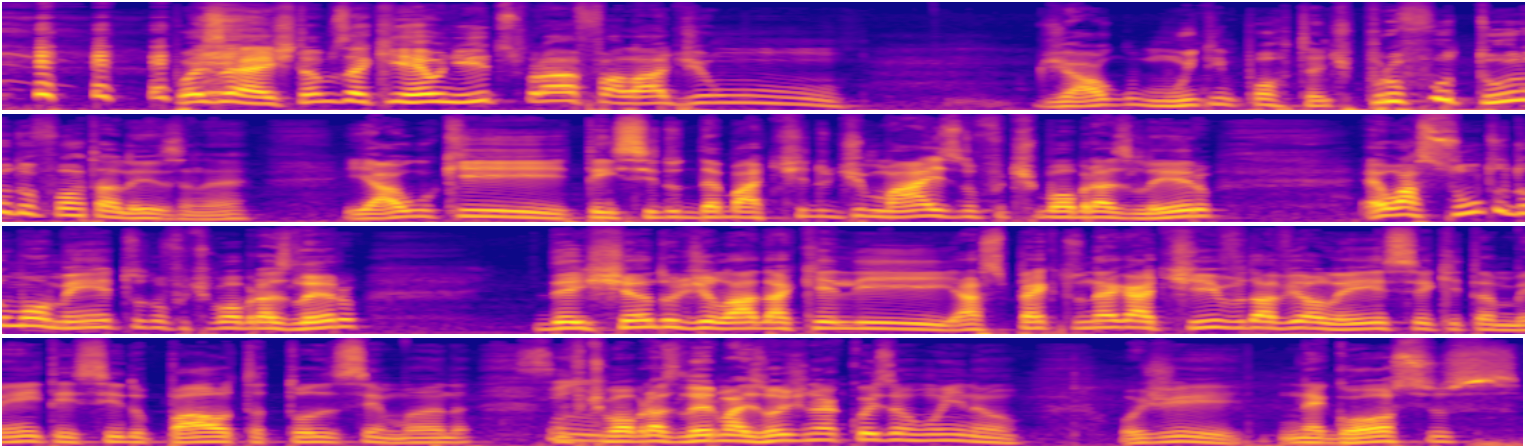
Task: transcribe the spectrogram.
pois é, estamos aqui reunidos para falar de um de algo muito importante para o futuro do Fortaleza, né? E algo que tem sido debatido demais no futebol brasileiro. É o assunto do momento no futebol brasileiro deixando de lado aquele aspecto negativo da violência que também tem sido pauta toda semana Sim. no futebol brasileiro, mas hoje não é coisa ruim não. Hoje negócios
